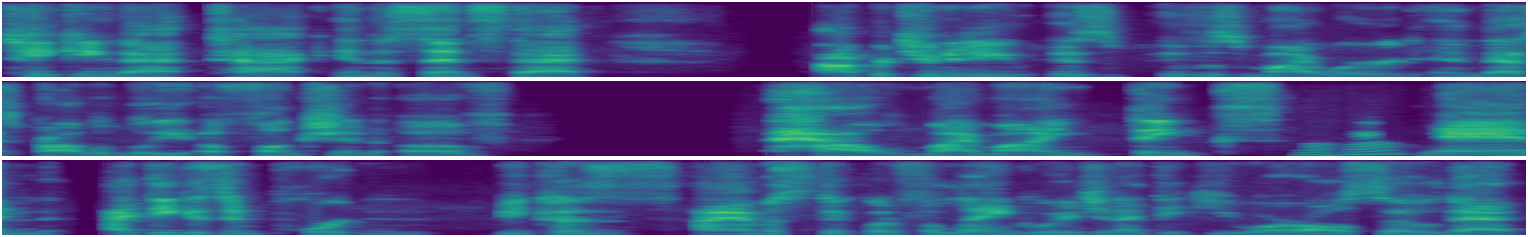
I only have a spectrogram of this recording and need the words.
taking that tack in the sense that opportunity is it was my word and that's probably a function of how my mind thinks mm-hmm, yeah. and i think it's important because i am a stickler for language and i think you are also that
